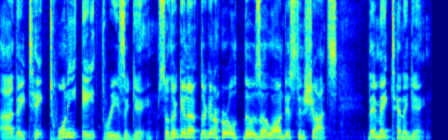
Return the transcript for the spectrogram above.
Uh, they take 28 threes a game. So they're going to they're gonna hurl those uh, long distance shots. They make 10 a game.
